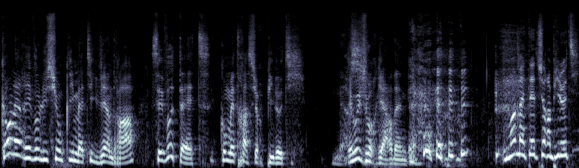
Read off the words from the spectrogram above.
quand la révolution climatique viendra, c'est vos têtes qu'on mettra sur pilotis. Merci. Et oui, je vous regarde, Anne. Moi, ma tête sur un pilotis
